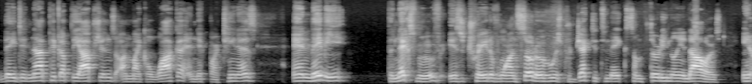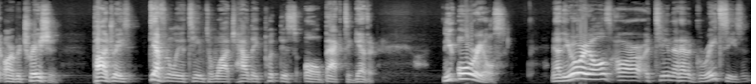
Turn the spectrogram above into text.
they did not pick up the options on Michael Wacha and Nick Martinez. And maybe the next move is a trade of Juan Soto, who is projected to make some $30 million in arbitration. Padres, definitely a team to watch how they put this all back together. The Orioles. Now, the Orioles are a team that had a great season,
